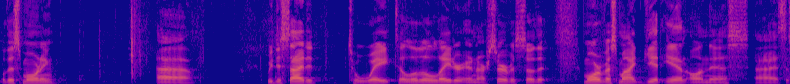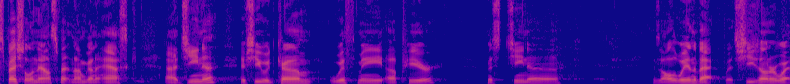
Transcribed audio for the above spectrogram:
Well, this morning, uh, we decided to wait till a little later in our service so that more of us might get in on this. Uh, it's a special announcement, and I'm going to ask uh, Gina if she would come with me up here. Miss Gina is all the way in the back, but she's on her way.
